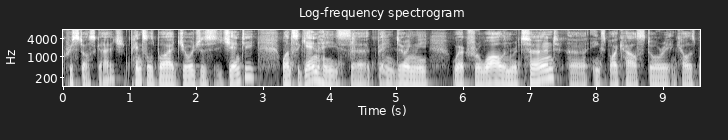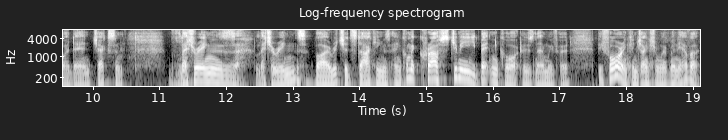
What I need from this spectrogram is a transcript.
Christos Gage, pencils by Georges Jeanty. Once again, he's uh, been doing the work for a while and returned. Uh, inks by Karl Story and colours by Dan Jackson. Letterings, letterings by Richard Starkings and Comicraft's Jimmy Betancourt, whose name we've heard before in conjunction with many other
